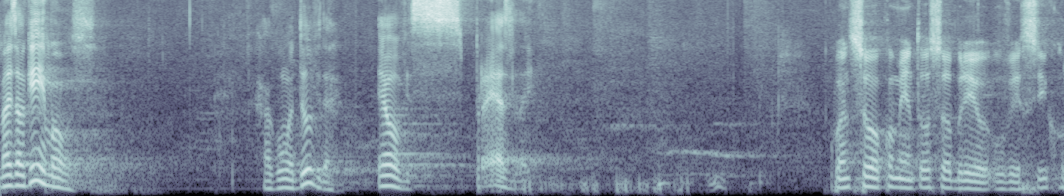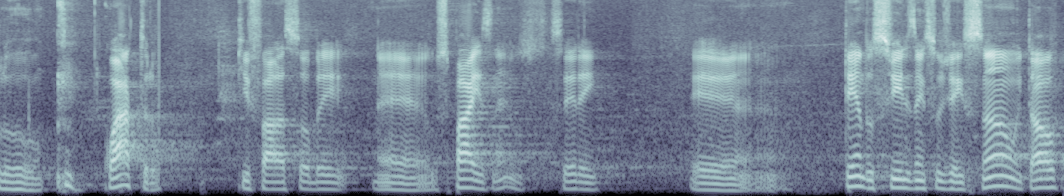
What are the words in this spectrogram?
Mais alguém, irmãos? Alguma dúvida? Elvis Presley. Quando o senhor comentou sobre o versículo 4, que fala sobre é, os pais né, serem é, tendo os filhos em sujeição e tal,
